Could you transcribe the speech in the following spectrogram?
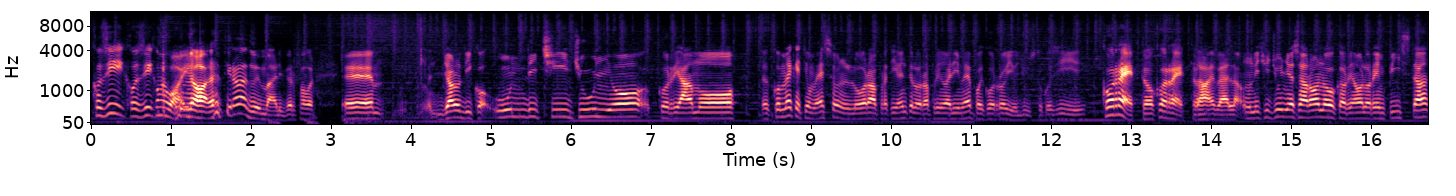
Così, così come vuoi. No, tirala a due mani, per favore. Eh, già lo dico, 11 giugno corriamo... Eh, com'è che ti ho messo nell'ora, praticamente l'ora prima di me, poi corro io, giusto? Così? Corretto, corretto. Dai, bella. 11 giugno a Saronno, corriamo l'ora in pista.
